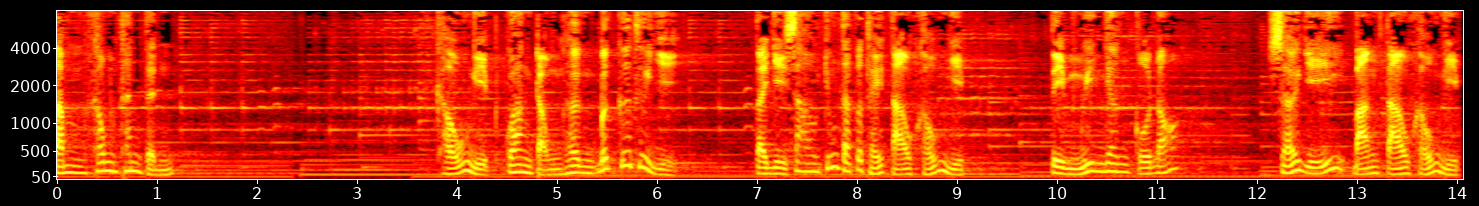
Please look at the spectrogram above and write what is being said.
Tâm không thanh tịnh. Khẩu nghiệp quan trọng hơn bất cứ thứ gì. Tại vì sao chúng ta có thể tạo khẩu nghiệp, Tìm nguyên nhân của nó? Sở dĩ bạn tạo khẩu nghiệp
